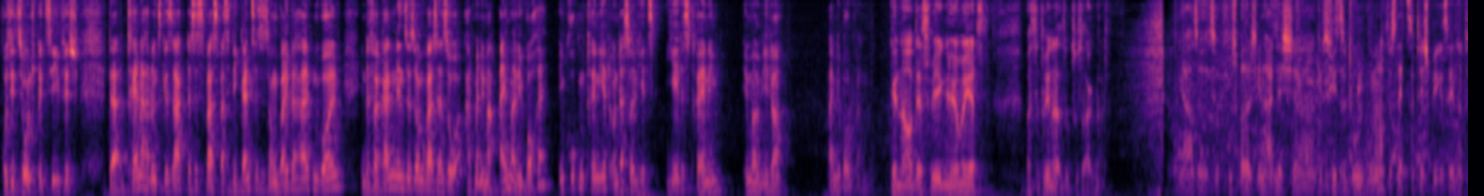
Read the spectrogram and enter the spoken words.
positionsspezifisch. Der Trainer hat uns gesagt, das ist was, was sie die ganze Saison beibehalten wollen. In der vergangenen Saison war es ja so, hat man immer einmal die Woche in Gruppen trainiert und das soll jetzt jedes Training immer wieder eingebaut werden. Genau deswegen hören wir jetzt, was der Trainer dazu zu sagen hat. Ja, also fußballerisch, inhaltlich äh, gibt es viel zu tun, wenn man auch das letzte Testspiel gesehen hat.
